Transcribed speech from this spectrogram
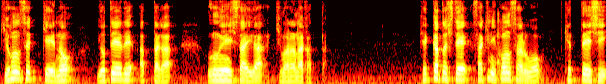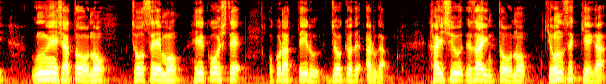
基本設計の予定であったが、運営主体が決まらなかった。結果として先にコンサルを決定し、運営者等の調整も並行して行っている状況であるが、改修デザイン等の基本設計が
